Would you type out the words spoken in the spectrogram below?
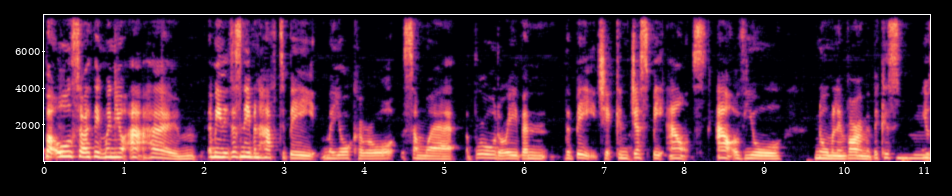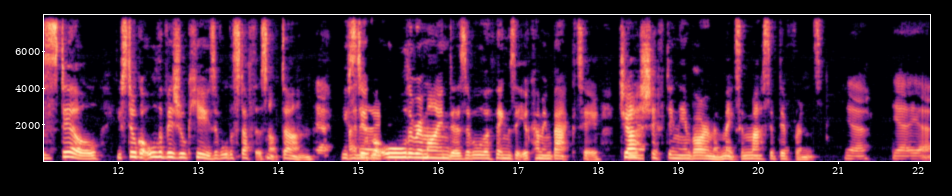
but also I think when you're at home, I mean, it doesn't even have to be Mallorca or somewhere abroad or even the beach. It can just be out out of your normal environment because Mm. you're still you've still got all the visual cues of all the stuff that's not done. Yeah, You've I still know. got all the reminders of all the things that you're coming back to. Just Yeah. shifting the environment makes a massive difference. Yeah, yeah, yeah.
